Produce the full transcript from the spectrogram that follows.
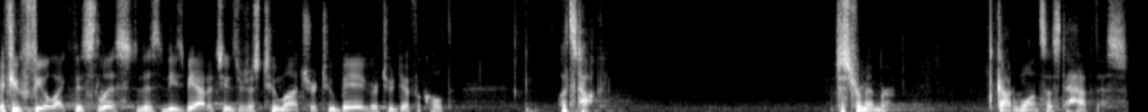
If you feel like this list, this, these Beatitudes are just too much or too big or too difficult, let's talk. Just remember, God wants us to have this.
